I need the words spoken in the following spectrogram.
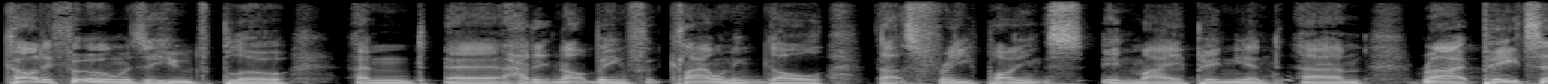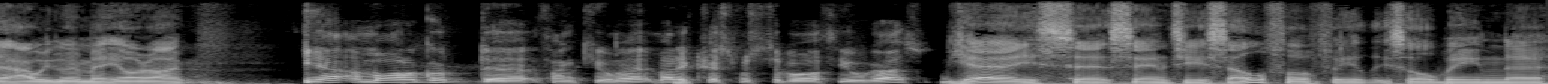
Cardiff at home was a huge blow, and uh, had it not been for Clowning goal, that's three points in my opinion. Um, right, Peter, how are we going, mate? You all right? Yeah, I'm all good. Uh, thank you, mate. Merry Christmas to both you guys. Yeah, it's uh, same to yourself. Hopefully, it's all been uh,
